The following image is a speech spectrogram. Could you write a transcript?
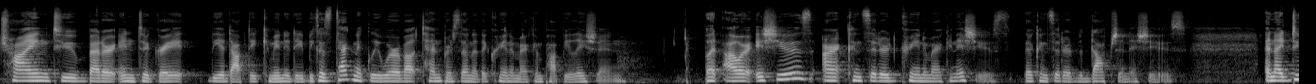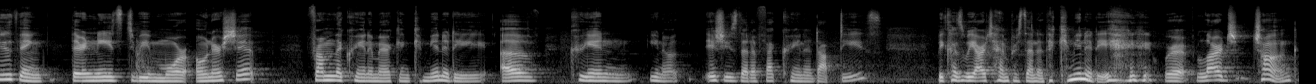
trying to better integrate the adoptee community because technically we're about 10% of the Korean American population. But our issues aren't considered Korean American issues, they're considered adoption issues. And I do think there needs to be more ownership from the Korean American community of Korean, you know, issues that affect Korean adoptees because we are 10% of the community. We're a large chunk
